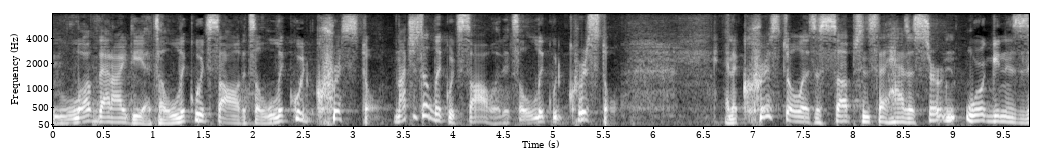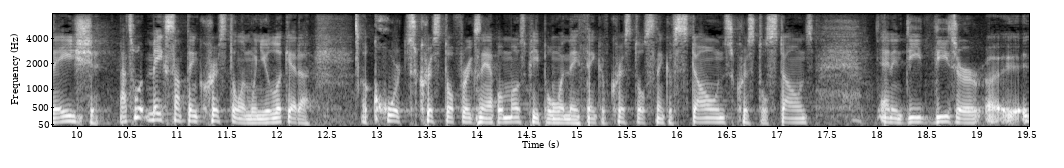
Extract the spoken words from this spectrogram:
I love that idea. It's a liquid solid, it's a liquid crystal, not just a liquid solid, it's a liquid crystal and a crystal is a substance that has a certain organization. That's what makes something crystalline. When you look at a, a quartz crystal, for example, most people, when they think of crystals, think of stones, crystal stones. And indeed, these are uh,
